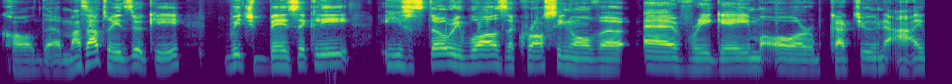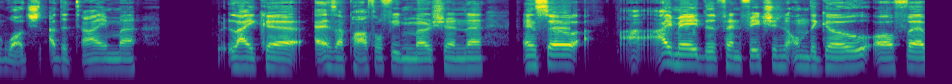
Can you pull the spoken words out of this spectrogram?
called uh, masato izuki which basically his story was a crossing over every game or cartoon i watched at the time like uh, as a part of immersion, and so I, I made the fan fiction on the go of uh,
